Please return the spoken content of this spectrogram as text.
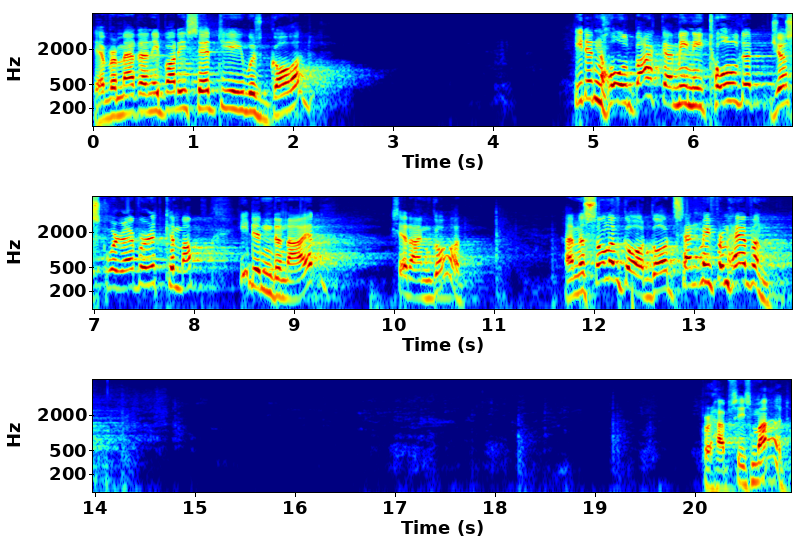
You ever met anybody said to you he was God? He didn't hold back. I mean, he told it just wherever it came up. He didn't deny it. He said, I'm God. I'm the Son of God. God sent me from heaven. Perhaps he's mad.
